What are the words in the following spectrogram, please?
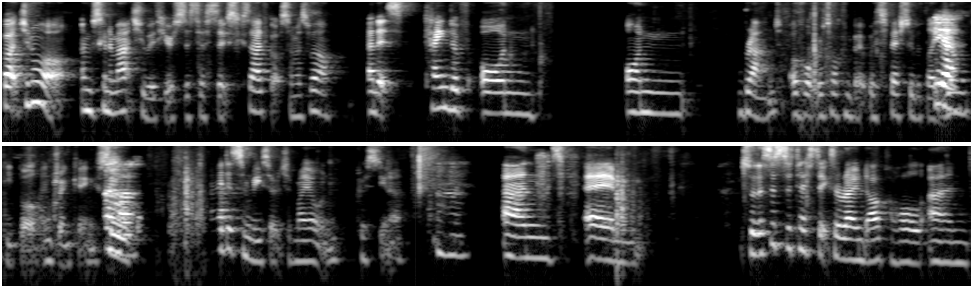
But you know what? I'm just going to match you with your statistics because I've got some as well. And it's kind of on on brand of what we're talking about, especially with like Yeah. young people and drinking. So Uh-huh. I did some research of my own, Christina, Mhm. and um, so this is statistics around alcohol and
